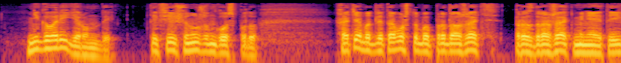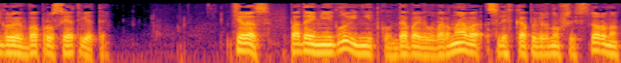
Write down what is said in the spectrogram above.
— Не говори ерунды. Ты все еще нужен Господу. Хотя бы для того, чтобы продолжать раздражать меня этой игрой в вопросы и ответы. — Террас, подай мне иглу и нитку, — добавил Варнава, слегка повернувшись в сторону.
